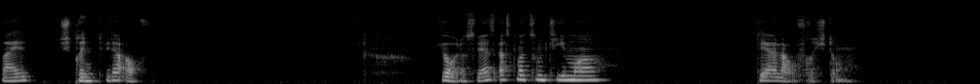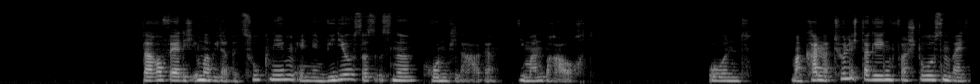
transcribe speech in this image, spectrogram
weil springt wieder auf. Ja, das wäre es erstmal zum Thema der Laufrichtung. Darauf werde ich immer wieder Bezug nehmen in den Videos. Das ist eine Grundlage, die man braucht. Und man kann natürlich dagegen verstoßen. Bei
